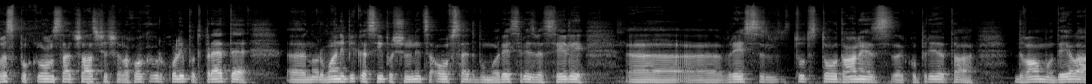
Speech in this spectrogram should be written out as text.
Ves poklon, vsa čas, če še lahko kakorkoli podprete, uh, na urbani.si pošiljnica offside, bomo res, res veseli. Uh, uh, res tudi to danes, eh, ko prideta dva modela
